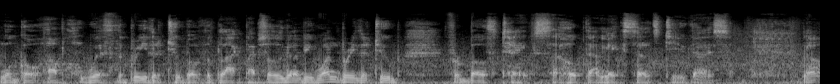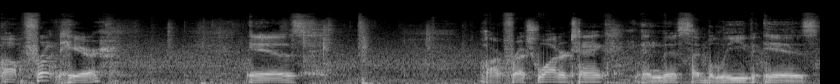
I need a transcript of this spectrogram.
will go up with the breather tube of the black pipe. So there's going to be one breather tube for both tanks. I hope that makes sense to you guys. Now up front here is our fresh water tank, and this I believe is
